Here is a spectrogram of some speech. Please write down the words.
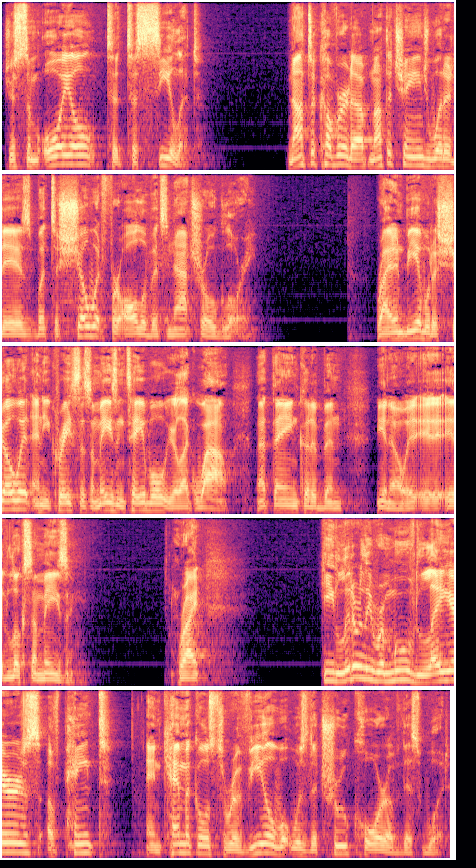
just some oil to, to seal it. Not to cover it up, not to change what it is, but to show it for all of its natural glory. Right? And be able to show it. And he creates this amazing table. You're like, wow, that thing could have been, you know, it, it looks amazing. Right? He literally removed layers of paint and chemicals to reveal what was the true core of this wood.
